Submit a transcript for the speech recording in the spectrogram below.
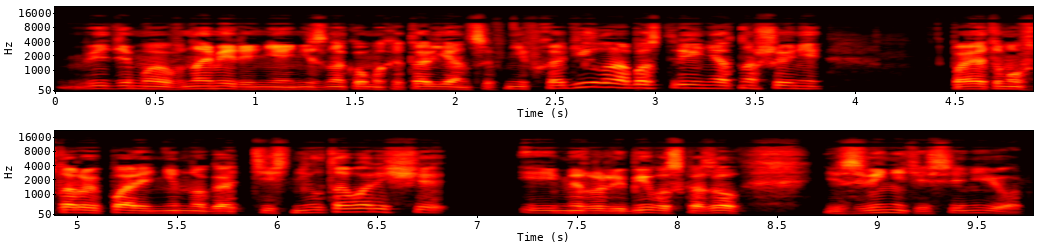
Видимо, в намерение незнакомых итальянцев не входило обострение отношений, поэтому второй парень немного оттеснил товарища и миролюбиво сказал, «Извините, сеньор,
